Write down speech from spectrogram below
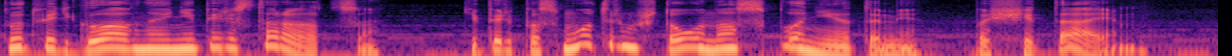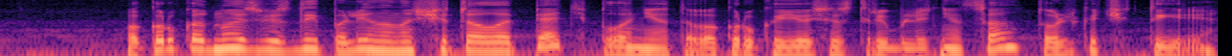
Тут ведь главное не перестараться. Теперь посмотрим, что у нас с планетами. Посчитаем». Вокруг одной звезды Полина насчитала пять планет, а вокруг ее сестры-близнеца только четыре.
